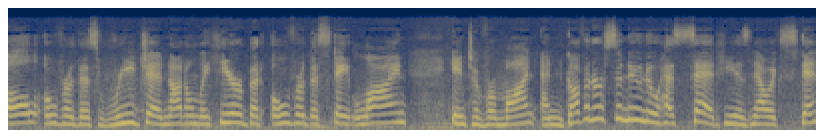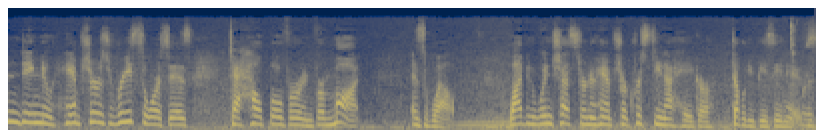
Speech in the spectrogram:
all over this region, not only here, but over the state line into Vermont. And Governor Sununu has said he is now extending New Hampshire's resources to help over in Vermont as well. Live in Winchester, New Hampshire, Christina Hager, WBZ News.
